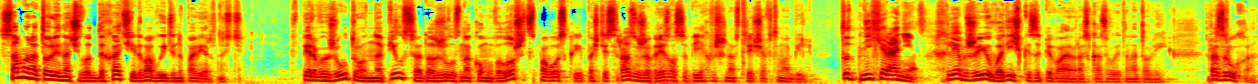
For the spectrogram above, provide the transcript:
Сам Анатолий начал отдыхать, едва выйдя на поверхность. В первое же утро он напился, одолжил знакомого лошадь с повозкой и почти сразу же врезался в ехавший навстречу автомобиль. «Тут ни хера нет. Хлеб жую, водичкой запиваю», — рассказывает Анатолий. «Разруха.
